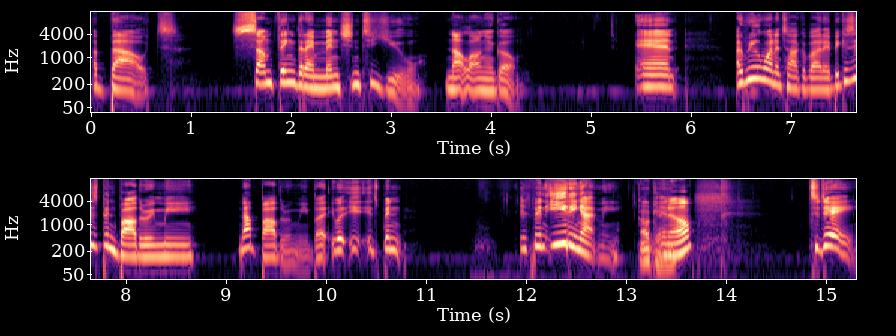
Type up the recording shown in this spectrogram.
about something that I mentioned to you not long ago. And I really want to talk about it because it's been bothering me not bothering me, but it, it, it's been it's been eating at me. Okay. You know, today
